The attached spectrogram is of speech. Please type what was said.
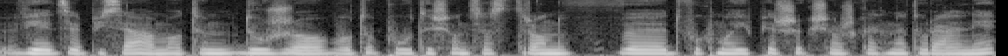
wiedzę, pisałam o tym dużo, bo to pół tysiąca stron w dwóch moich pierwszych książkach naturalnie,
